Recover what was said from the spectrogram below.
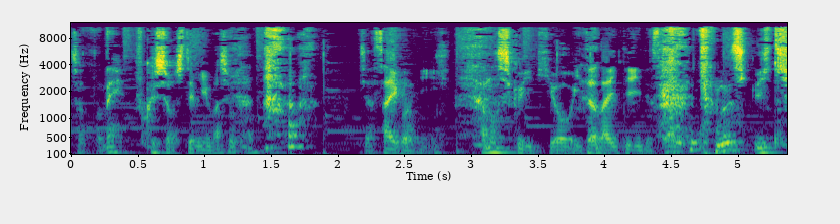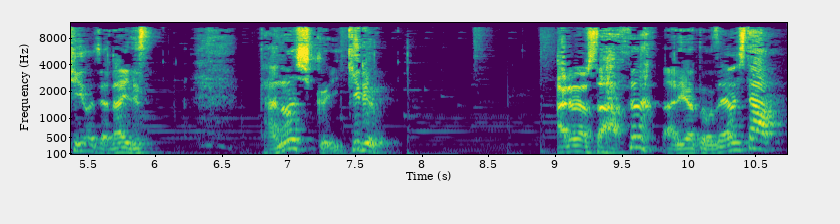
ちょっとね、復唱してみましょうか。じゃあ最後に、楽しく生きよういただいていいですか？楽しく生きようじゃないです。楽しく生きる。ありがとうございました。ありがとうございました。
